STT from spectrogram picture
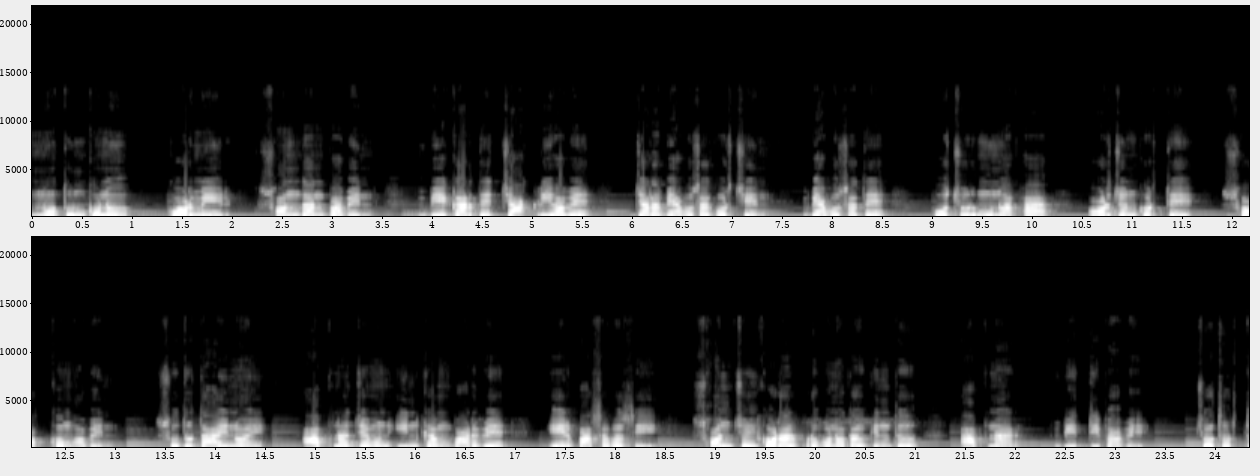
নতুন কোনো কর্মের সন্ধান পাবেন। বেকারদের চাকরি হবে। যারা ব্যবসা করছেন, ব্যবসাতে প্রচুর মুনাফা অর্জন করতে সক্ষম হবেন। শুধু তাই নয়, আপনার যেমন ইনকাম বাড়বে, এর পাশাপাশি সঞ্চয় করার প্রবণতাও কিন্তু আপনার বৃদ্ধি পাবে। চতুর্থ,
